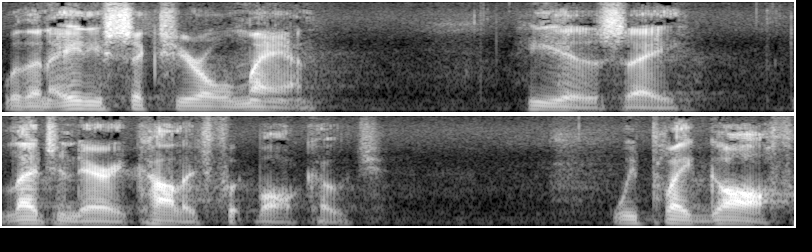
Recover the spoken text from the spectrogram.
with an 86 year old man. He is a legendary college football coach we play golf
